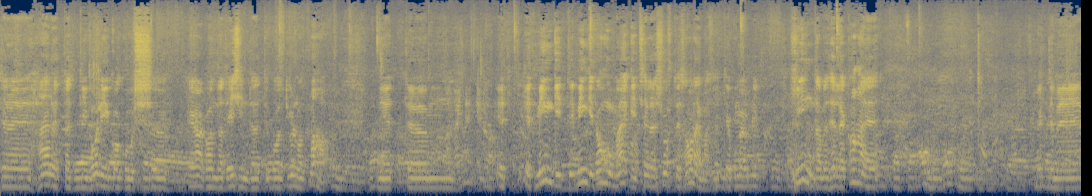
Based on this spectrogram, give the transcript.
see hääletati volikogus äh, erakondade esindajate poolt julmalt maha. nii et, ähm, et, et mingid, mingid ohumärgid selles suhtes olemas, et ja kui me nüüd hindame selle kahe ütleme,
